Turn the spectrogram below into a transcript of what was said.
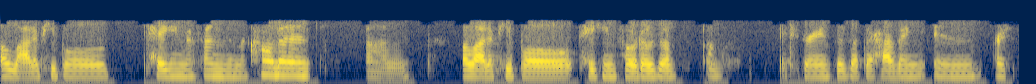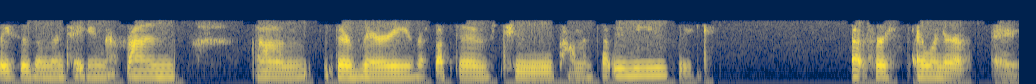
a lot of people tagging their friends in the comments, um, a lot of people taking photos of, of experiences that they're having in our spaces and then taking their friends. Um, they're very receptive to comments that we leave. Like at first, I wonder, I,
